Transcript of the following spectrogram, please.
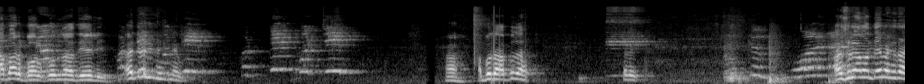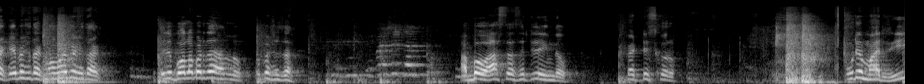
আবার বল, কোন দাদা দিয়ে এলি? হ্যাঁ আবু দা আবু দা। আসলে আমার এ পাশে থাক এ পাশে থাক, মামা এ পাশে থাক। এই যে বল আবার হারলো ও পাশে যা। আব্বু, আস্তে আস্তে ট্রেনিং দাও। প্র্যাকটিস করো। ওটা মারি।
